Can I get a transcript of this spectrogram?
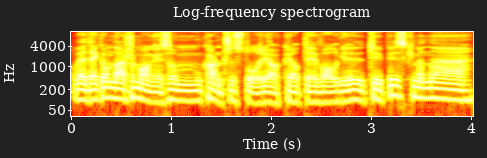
Jeg vet ikke om det er så mange som kanskje står i akkurat det valget, typisk, men eh,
